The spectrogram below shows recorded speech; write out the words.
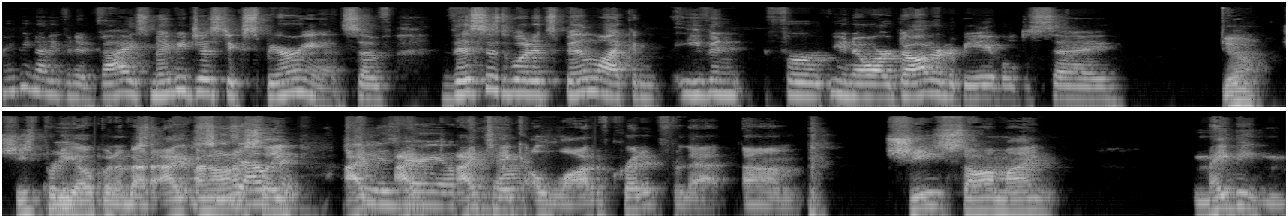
maybe not even advice, maybe just experience of this is what it's been like and even for, you know, our daughter to be able to say Yeah, she's pretty open about it. I, and she's honestly, open. I, She is very I, I take it. a lot of credit for that. Um, she saw my maybe.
